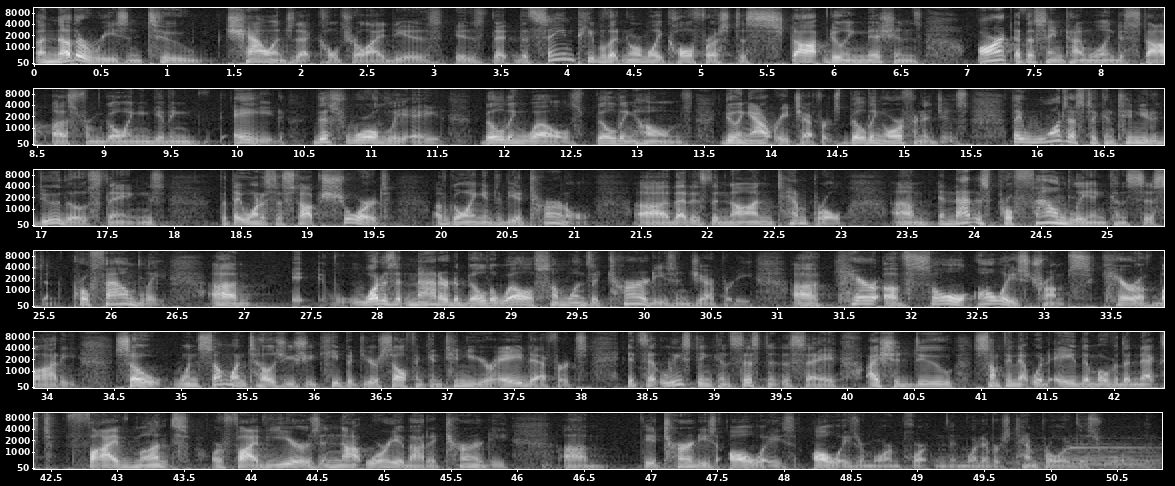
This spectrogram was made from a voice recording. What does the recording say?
another reason to challenge that cultural idea is, is, that the same people that normally call for us to stop doing missions aren't at the same time willing to stop us from going and giving aid, this worldly aid, building wells, building homes, doing outreach efforts, building orphanages. They want us to continue to do those things, but they want us to stop short of going into the eternal. Uh, that is the non temporal. Um, and that is profoundly inconsistent, profoundly. Um, what does it matter to build a well if someone's eternity is in jeopardy? Uh, care of soul always trumps care of body. So when someone tells you you should keep it to yourself and continue your aid efforts, it's at least inconsistent to say I should do something that would aid them over the next five months or five years and not worry about eternity. Um, the eternities always, always are more important than whatever's temporal or this worldly.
